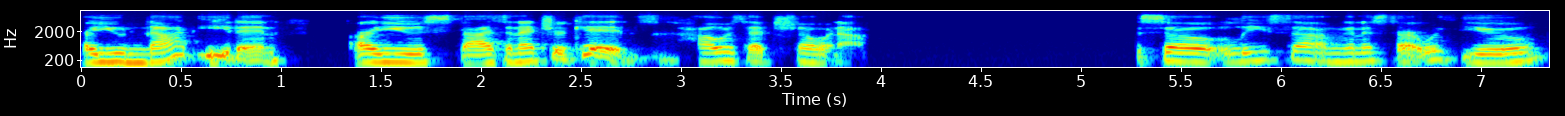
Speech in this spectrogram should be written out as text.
Are you not eating? Are you spazzing at your kids? How is that showing up? So, Lisa, I'm going to start with you.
